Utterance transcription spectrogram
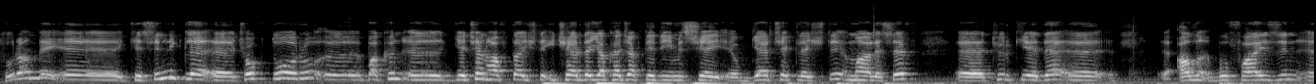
Turan Bey e, kesinlikle e, çok doğru. E, bakın e, geçen hafta işte içeride yakacak dediğimiz şey e, gerçekleşti maalesef. E, Türkiye'de e, al, bu faizin e,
